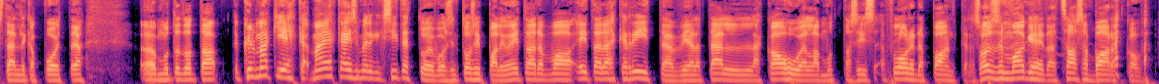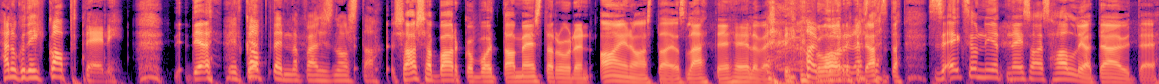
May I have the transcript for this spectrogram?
Stanley Cup-voittaja. Ö, mutta tota, kyllä mäkin ehkä, mä ehkä esimerkiksi itse toivoisin tosi paljon, ei taida, vaan, ei taida ehkä riittää vielä tällä kauhuella, mutta siis Florida Panthers. Se olisi se mageita, että Sasa Barkov, hän on kuitenkin kapteeni, että kapteenina pääsisi nostaa. Sasha Barkov voittaa mestaruuden ainoastaan, jos lähtee helvettiin Floridasta. Siis eikö se ole niin, että ne ei saisi hallia täyteen?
